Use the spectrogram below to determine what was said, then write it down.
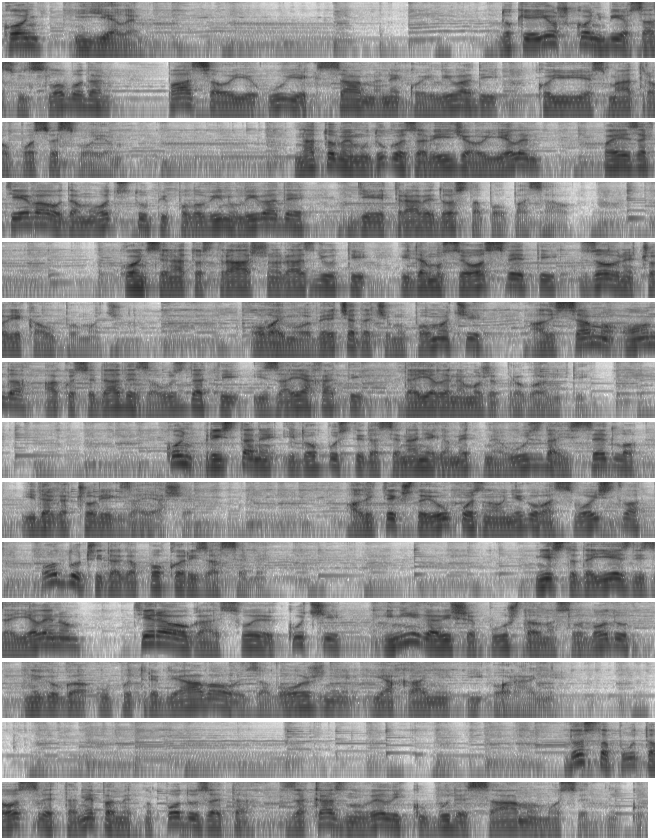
Konj i jelen Dok je još konj bio sasvim slobodan, pasao je uvijek sam na nekoj livadi koju je smatrao posve svojom. Na tome mu dugo zaviđao jelen, pa je zahtijevao da mu odstupi polovinu livade gdje je trave dosta popasao. Konj se na to strašno razljuti i da mu se osveti, zovne čovjeka u pomoć. Ovaj mu obeća da će mu pomoći, ali samo onda ako se dade zauzdati i zajahati da Jelena može progoniti. Konj pristane i dopusti da se na njega metne uzda i sedlo i da ga čovjek zajaše. Ali tek što je upoznao njegova svojstva, odluči da ga pokori za sebe. Mjesto da jezdi za jelenom, tjerao ga je svojoj kući i nije ga više puštao na slobodu, nego ga upotrebljavao za vožnje, jahanje i oranje. Dosta puta osveta nepametno poduzeta za kaznu veliku bude samom osvetniku.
